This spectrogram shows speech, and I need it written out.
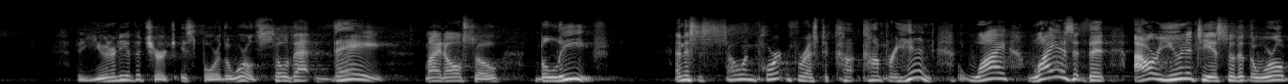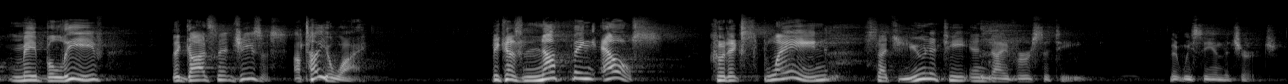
The unity of the church is for the world so that they might also believe. And this is so important for us to co- comprehend. Why, why is it that our unity is so that the world may believe? that God sent Jesus. I'll tell you why. Because nothing else could explain such unity in diversity that we see in the church.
